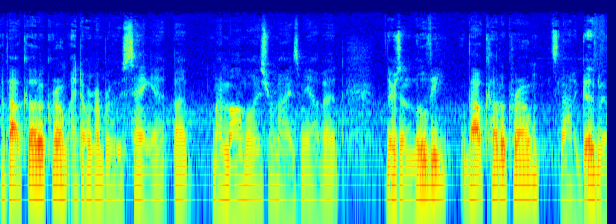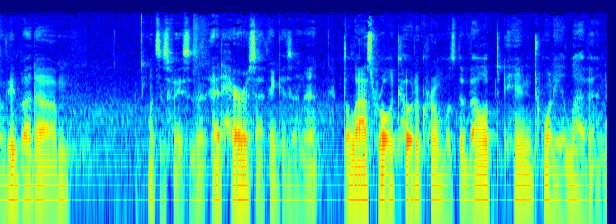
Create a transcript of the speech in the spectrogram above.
about Kodachrome. I don't remember who sang it, but my mom always reminds me of it. There's a movie about Kodachrome. It's not a good movie, but um, what's his face is in Ed Harris, I think, is in it. The last roll of Kodachrome was developed in 2011.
